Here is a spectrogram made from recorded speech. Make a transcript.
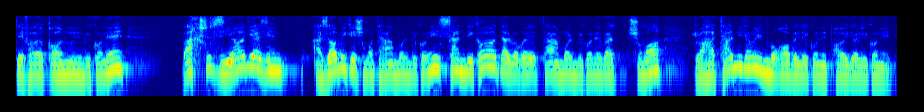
دفاع قانونی می‌کنه بخش زیادی از این عذابی که شما تحمل می‌کنید سندیکا در واقع تحمل می‌کنه و شما راحتتر می‌تونید مقابله کنید پایداری کنید.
